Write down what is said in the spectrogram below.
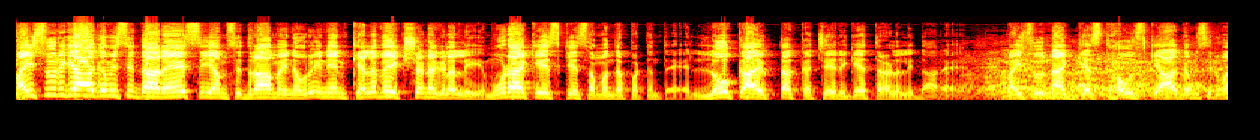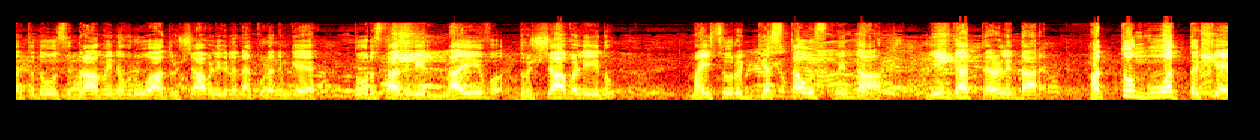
ಮೈಸೂರಿಗೆ ಆಗಮಿಸಿದ್ದಾರೆ ಸಿಎಂ ಸಿದ್ದರಾಮಯ್ಯನವರು. ಇನ್ನೇನು ಕೆಲವೇ ಕ್ಷಣಗಳಲ್ಲಿ ಮೂಡಾ ಕೇಸ್ಗೆ ಸಂಬಂಧಪಟ್ಟಂತೆ ಲೋಕಾಯುಕ್ತ ಕಚೇರಿಗೆ ತೆರಳಲಿದ್ದಾರೆ. ಮೈಸೂರಿನ ಗೆಸ್ಟ್ ಹೌಸ್ಗೆ ಆಗಮಿಸಿರುವಂಥದ್ದು ಸಿದ್ದರಾಮಯ್ಯನವರು. ಆ ದೃಶ್ಯಾವಳಿಗಳನ್ನು ಕೂಡ ನಿಮಗೆ ತೋರಿಸ್ತಾ ಇದ್ದೀವಿ. ಲೈವ್ ದೃಶ್ಯಾವಳಿ ಇದು. ಮೈಸೂರು ಗೆಸ್ಟ್ ಹೌಸ್ನಿಂದ ಈಗ ತೆರಳಿದ್ದಾರೆ. ಹತ್ತು ಮೂವತ್ತಕ್ಕೆ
